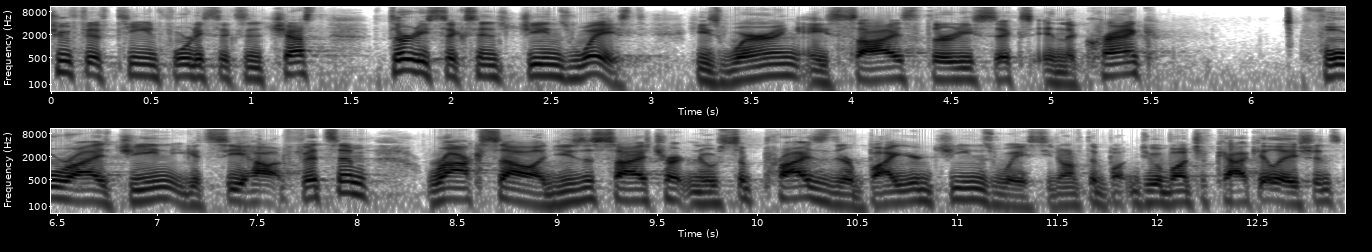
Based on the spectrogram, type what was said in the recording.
215, 46 inch chest, 36 inch jeans waist. He's wearing a size 36 in the crank. Full rise jean, you can see how it fits him. Rock solid. Use a size chart, no surprises there. Buy your jeans waist. You don't have to do a bunch of calculations.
